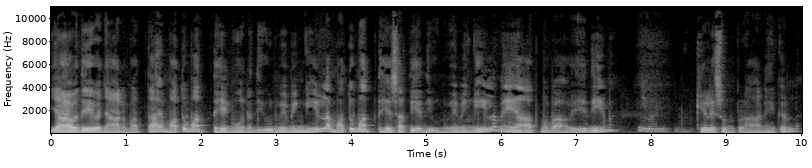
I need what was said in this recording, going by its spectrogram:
යාවදේව ඥානමත්තාය මතුමත්හෙ නුවන දියුණුවමින් ගිහිල්ල මතුමත්හෙ සතිය දියුණුවමින් ගිහිල්ල මේ ආත්ම භාවයේදීම කෙලෙසුන් ප්‍රහාණය කරලා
